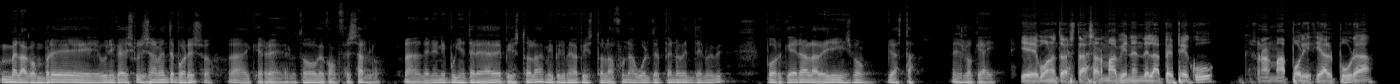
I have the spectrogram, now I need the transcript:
Me la compré única y exclusivamente por eso, hay que lo tengo que confesarlo. No tenía ni puñetera idea de pistola, mi primera pistola fue una Walter P99 porque era la de James Bond, ya está, es lo que hay. Y bueno, todas estas armas vienen de la PPQ, que es un arma policial pura.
